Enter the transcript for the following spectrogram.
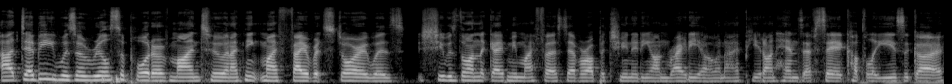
Uh, Debbie was a real supporter of mine too, and I think my favourite story was she was the one that gave me my first ever opportunity on radio, and I appeared on Hens FC a couple of years ago.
